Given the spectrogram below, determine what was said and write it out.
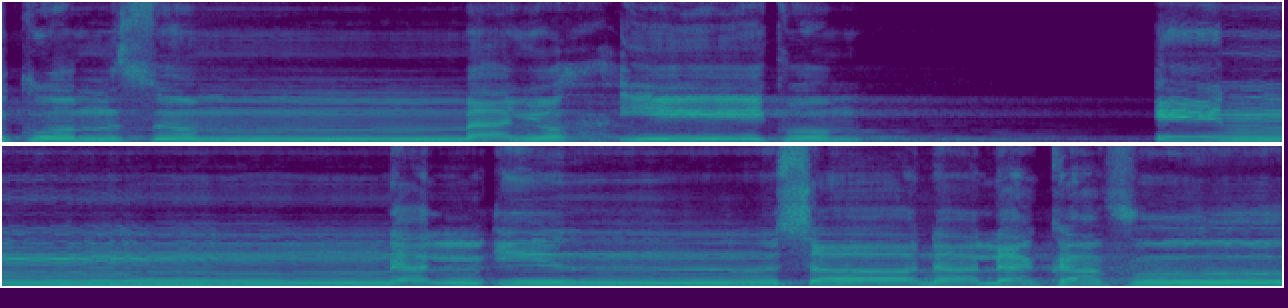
يميتكم ثم يحييكم. إن الإنسان لكفور.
